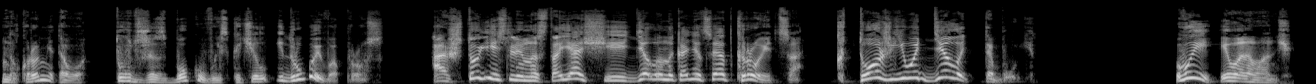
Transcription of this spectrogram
Но кроме того, Тут же сбоку выскочил и другой вопрос. А что, если настоящее дело наконец и откроется? Кто же его делать-то будет? Вы, Иван Иванович,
